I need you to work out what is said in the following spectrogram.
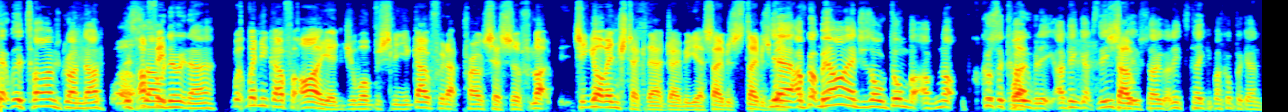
get with the times, Grandad. Well, this is I how we do it now. When you go for IEng, you obviously you go through that process of like so you're Eng Tech now, Jamie. Yeah, same as same as me. Yeah, I've got my eye edges all done, but I've not because of Well, COVID. I didn't get to the interview, so, I need to take it back up again.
